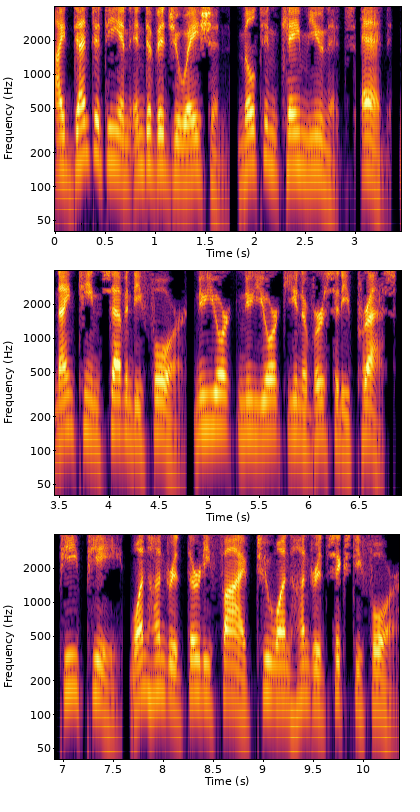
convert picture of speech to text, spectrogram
Identity and Individuation, Milton K. Munitz ed., 1974, New York New York University Press, pp. 135–164.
